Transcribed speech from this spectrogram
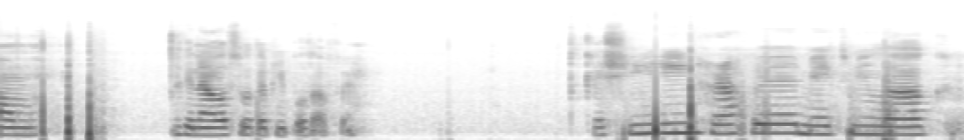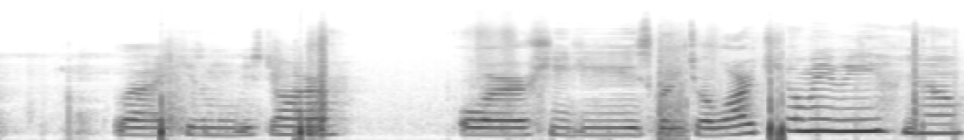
Um, okay, now let's look at people's outfit. Okay, she, her outfit makes me look like she's a movie star. Or she's going to a award show, maybe, you know.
